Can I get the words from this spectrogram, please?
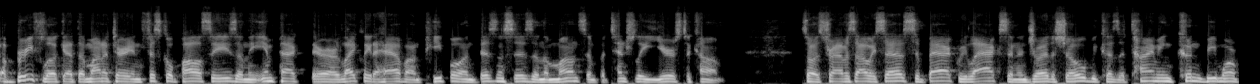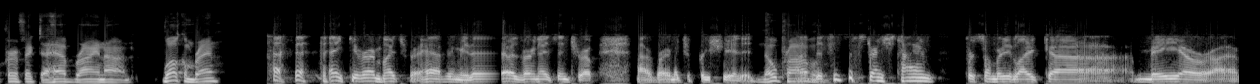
a brief look at the monetary and fiscal policies and the impact they are likely to have on people and businesses in the months and potentially years to come. So, as Travis always says, sit back, relax, and enjoy the show because the timing couldn't be more perfect to have Brian on. Welcome, Brian. Thank you very much for having me. That, was a very nice intro. Uh, very much appreciated. No problem. Uh, this is a strange time for somebody like uh, me or uh,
